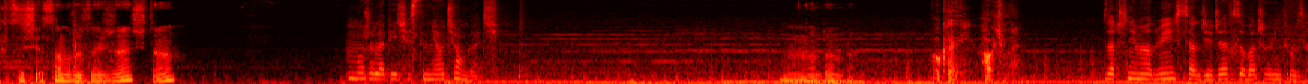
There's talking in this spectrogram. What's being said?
Chcesz się sam rozejrzeć, tak? Może lepiej się z tym nie ociągać. No dobra. Okej, chodźmy. Zaczniemy od miejsca, gdzie Jeff zobaczył intruza.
